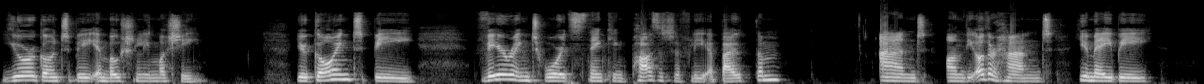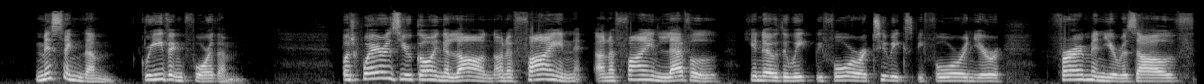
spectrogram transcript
you're going to be emotionally mushy. You're going to be veering towards thinking positively about them. And on the other hand, you may be missing them, grieving for them. But whereas you're going along on a fine, on a fine level, you know, the week before or two weeks before, and you're firm in your resolve,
